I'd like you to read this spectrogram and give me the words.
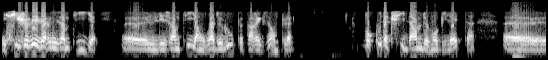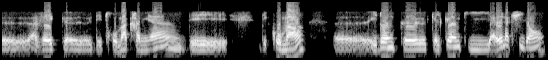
Et si je vais vers les Antilles, euh, les Antilles en Guadeloupe, par exemple, beaucoup d'accidents de mobilette euh, avec des traumas crâniens, des, comas, euh, et donc, euh, quelqu'un qui a un accident,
